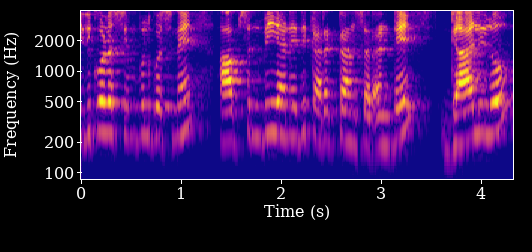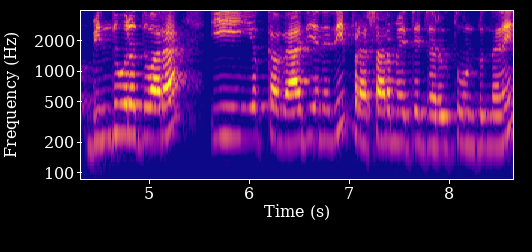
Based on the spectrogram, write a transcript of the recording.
ఇది కూడా సింపుల్ క్వశ్చనే. ఆప్షన్ బి అనేది కరెక్ట్ ఆన్సర్. అంటే గాలిలో బిందువుల ద్వారా ఈ యొక్క వ్యాధి అనేది ప్రసారం అయితే జరుగుతూ ఉంటుందని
